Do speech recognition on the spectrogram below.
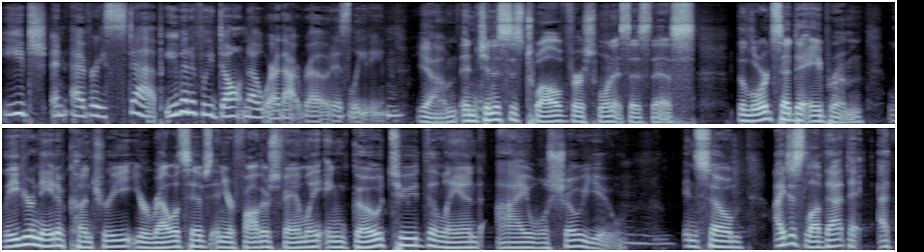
each and every step, even if we don't know where that road is leading. Yeah. In Genesis 12, verse 1, it says this The Lord said to Abram, Leave your native country, your relatives, and your father's family, and go to the land I will show you. Mm-hmm. And so I just love that, that at,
